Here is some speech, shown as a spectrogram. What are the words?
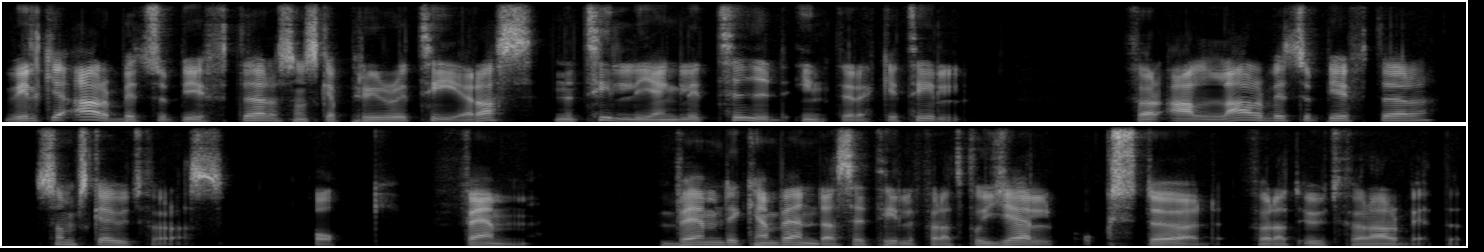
Vilka arbetsuppgifter som ska prioriteras när tillgänglig tid inte räcker till. För alla arbetsuppgifter som ska utföras. Och 5. Vem det kan vända sig till för att få hjälp och stöd för att utföra arbetet.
